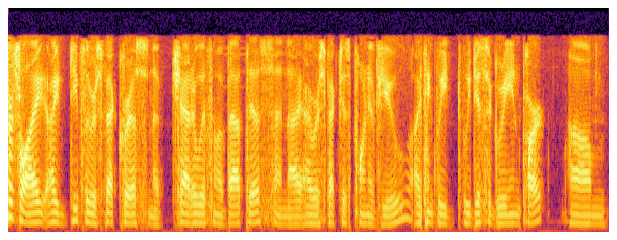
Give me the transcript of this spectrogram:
first of all, I, I deeply respect Chris, and I've chatted with him about this, and I, I respect his point of view. I think we we disagree in part. Um,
